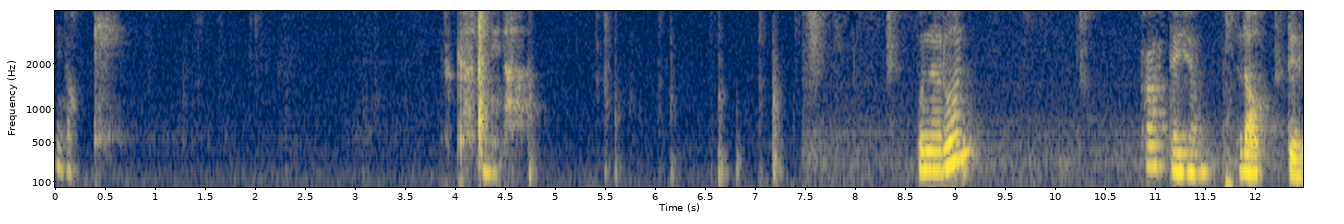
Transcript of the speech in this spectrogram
이렇게 이렇게 왔습니다. 오늘은 파워스테이션. 럭드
